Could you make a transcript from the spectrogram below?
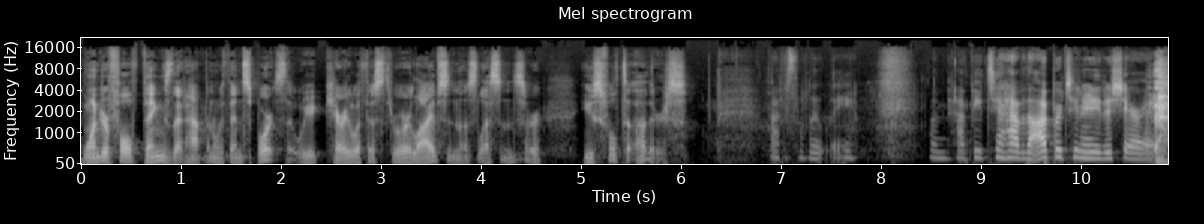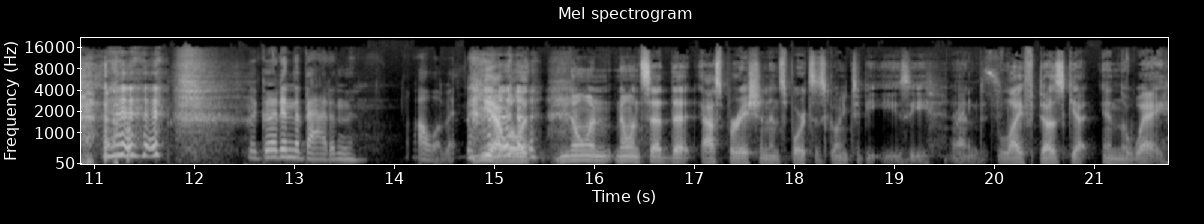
wonderful things that happen within sports that we carry with us through our lives, and those lessons are useful to others. Absolutely. I'm happy to have the opportunity to share it. the good and the bad and all of it. yeah, well, it, no one no one said that aspiration in sports is going to be easy, and life does get in the way.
